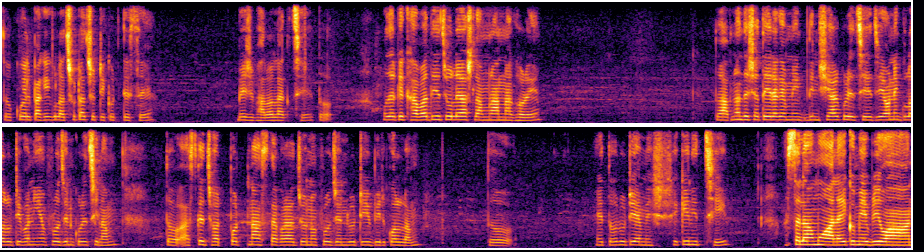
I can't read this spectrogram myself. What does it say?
তো কোয়েল পাখিগুলো ছোটাছুটি করতেছে। বেশ ভালো লাগছে। তো ওদেরকে খাবার দিয়ে চলে আসলাম রান্নাঘরে। তো আপনাদের সাথে এর আগে আমি একদিন শেয়ার করেছি যে অনেকগুলো রুটি বানিয়ে ফ্রোজেন করেছিলাম। তো আজকে ঝটপট নাস্তা করার জন্য ফ্রোজেন রুটি বের করলাম। তো এই তো রুটি আমি সেঁকে নিচ্ছি। আসসালামু আলাইকুম everyone.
